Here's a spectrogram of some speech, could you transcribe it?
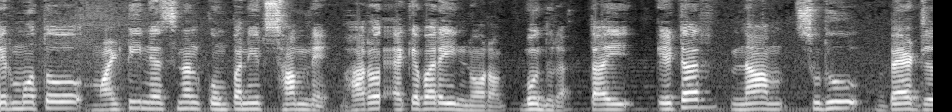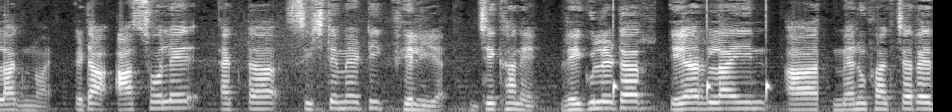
এর মতো মাল্টি ন্যাশনাল কোম্পানির সামনে ভারত একেবারেই নরম। বন্ধুরা, তাই এটার নাম শুধু ব্যাড লাগ নয়, এটা আসলে একটা সিস্টেমেটিক ফেলিয়ার যেখানে রেগুলেটর এয়ারলাইন আর ম্যানুফ্যাকচারের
